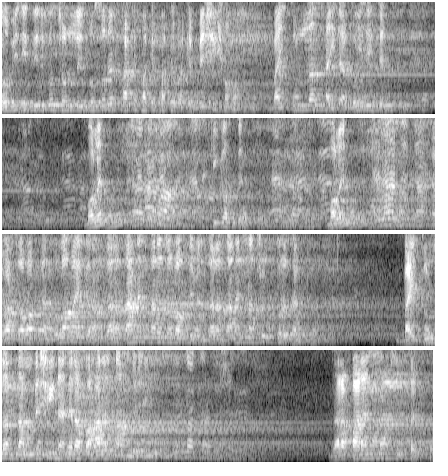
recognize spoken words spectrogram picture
নবীজি দীর্ঘ চল্লিশ বছরের ফাঁকে ফাঁকে ফাঁকে ফাঁকে বেশি সময় বাইতুল্লাহ সাইরা কই যাইতেন? বলেন। কি করতেন? বলেন। এবার জবাব দেন ওলামাই কেরাম, যারা জানেন তারা জবাব দিবেন, যারা জানেন না চুপ করে থাকবেন। বাইতুল্লাহর দাম বেশি না হেরা পাহাড়ের দাম বেশি? যারা পারেন না, চুপ থাকবে।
